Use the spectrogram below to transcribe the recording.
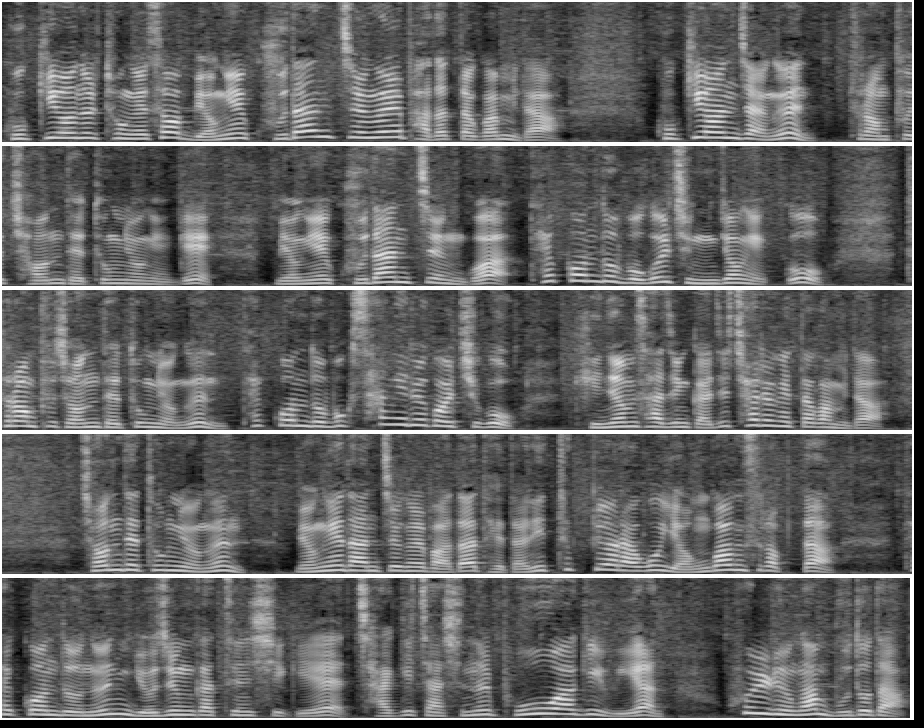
국기원을 통해서 명예 구단증을 받았다고 합니다. 국기원장은 트럼프 전 대통령에게 명예 구단증과 태권도복을 증정했고 트럼프 전 대통령은 태권도복 상의를 걸치고 기념사진까지 촬영했다고 합니다. 전 대통령은 명예단증을 받아 대단히 특별하고 영광스럽다. 태권도는 요즘 같은 시기에 자기 자신을 보호하기 위한 훌륭한 무도다.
